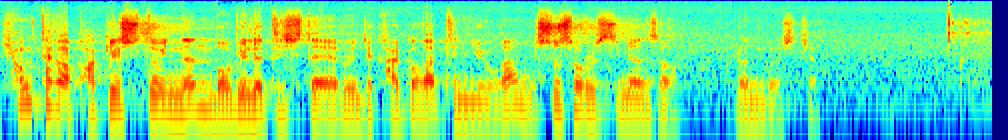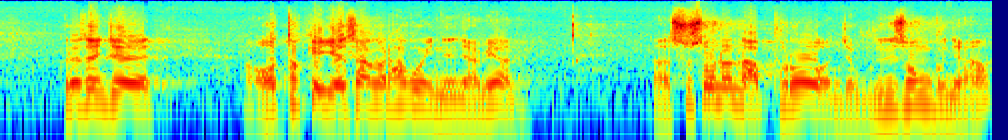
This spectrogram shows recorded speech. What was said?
형태가 바뀔 수도 있는 모빌리티 시대로 이제 갈 것 같은 이유가 이제 수소를 쓰면서 그런 것이죠. 그래서 이제 어떻게 예상을 하고 있느냐면 아, 수소는 앞으로 이제 운송 분야,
